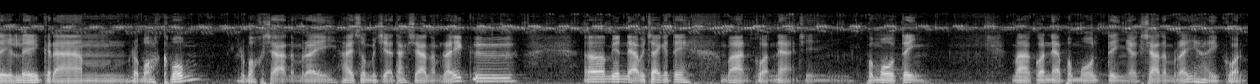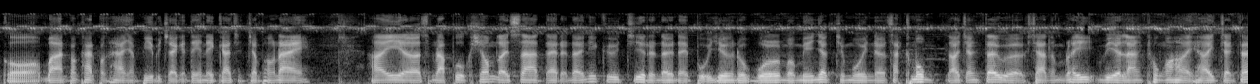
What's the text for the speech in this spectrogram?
Telegram របស់ខ្មុំ របស់ខ្យាដំរីហើយសូមបញ្ជាក់ថាខ្យាដំរីគឺមានអ្នកបច្ចេកទេសបាទគាត់អ្នកប្រម៉ូទិញបាទគាត់អ្នកប្រម៉ូទិញខ្យាដំរីហើយគាត់ក៏បានបង្ហាត់បង្ហាញអំពីបច្ចេកទេសនៃការចិញ្ចឹមផងដែរ ហើយសម្រាប់ពួកខ្ញុំដោយសារតែរដូវនេះគឺជារដូវដែលពួកយើងរវល់មកមានញឹកជាមួយនៅសត្វឃ្មុំដល់អញ្ចឹងទៅខ្យាដំរីវាឡើងធុងអស់ហើយហើយអញ្ចឹងទៅ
